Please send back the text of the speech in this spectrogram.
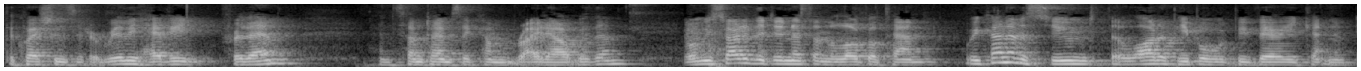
the questions that are really heavy for them, and sometimes they come right out with them. When we started the dinners on the local town, we kind of assumed that a lot of people would be very kind of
